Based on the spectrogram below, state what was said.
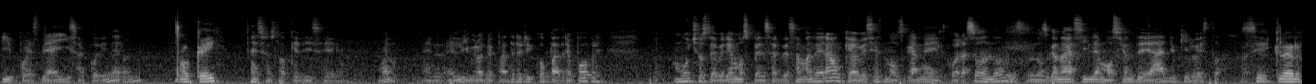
y pues de ahí saco dinero, ¿no? Ok. Eso es lo que dice, bueno, el, el libro de Padre Rico, Padre Pobre. Muchos deberíamos pensar de esa manera, aunque a veces nos gane el corazón, ¿no? Nos, nos gana así la emoción de, ah, yo quiero esto. Sí, claro.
